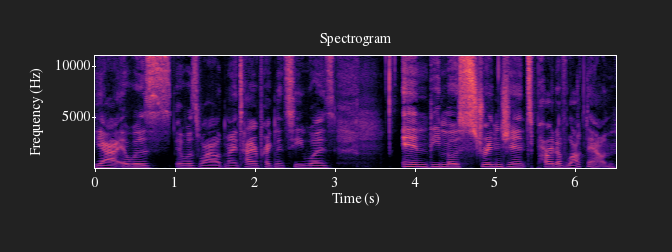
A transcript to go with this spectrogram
yeah, it was it was wild. My entire pregnancy was in the most stringent part of lockdown.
